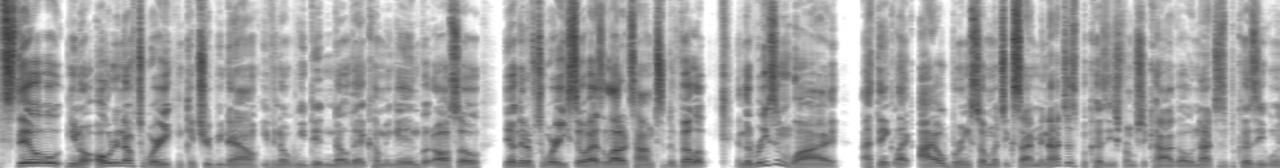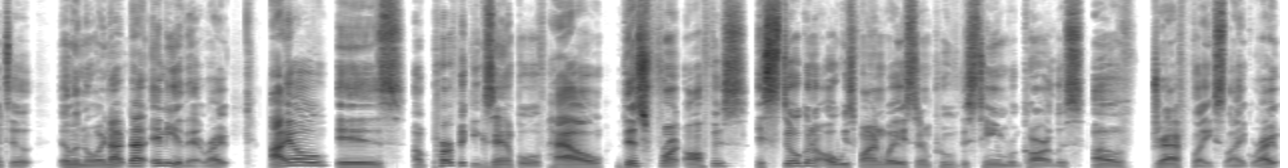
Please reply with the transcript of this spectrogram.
still, you know, old enough to where he can contribute now, even though we didn't know that coming in, but also young enough to where he still has a lot of time to develop. And the reason why I think like i'll bring so much excitement, not just because he's from Chicago, not just because he went to Illinois, not not any of that, right? Ayo is a perfect example of how this front office is still going to always find ways to improve this team regardless of draft place. Like, right?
